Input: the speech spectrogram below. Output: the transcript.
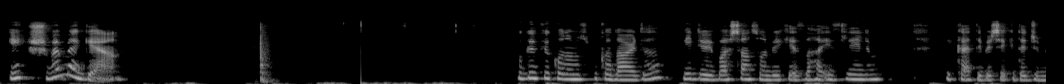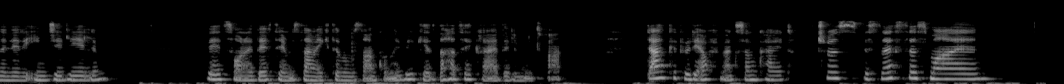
Ich schwimme gern. Bugünkü konumuz bu kadardı. Videoyu baştan sona bir kez daha izleyelim. Dikkatli bir şekilde cümleleri inceleyelim. Ve sonra defterimizden ve kitabımızdan konuyu bir kez daha tekrar edelim lütfen. Danke für die Aufmerksamkeit. Tschüss, bis nächstes Mal.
